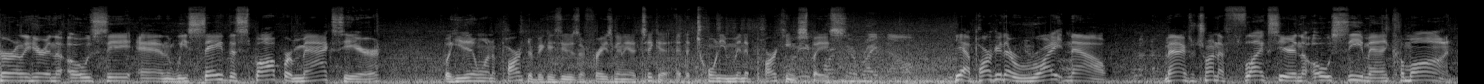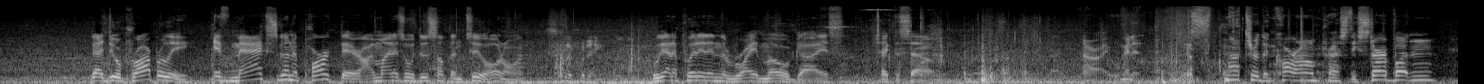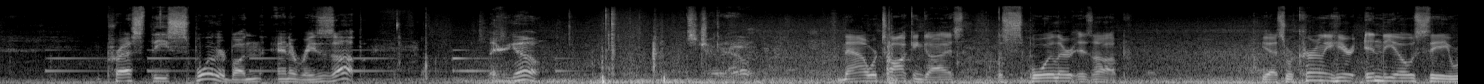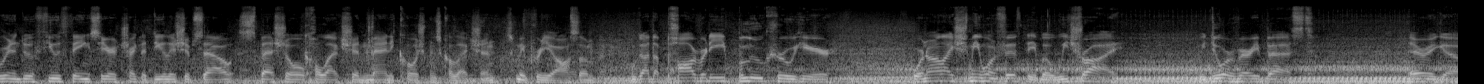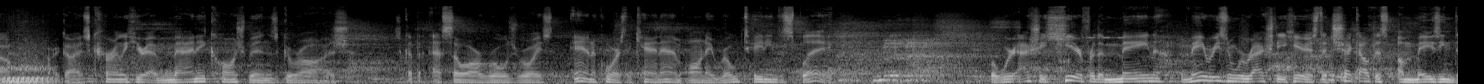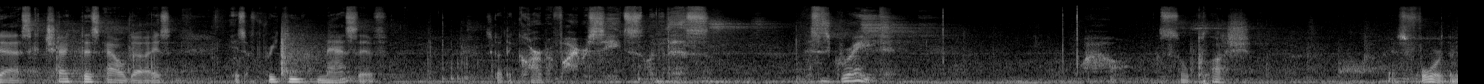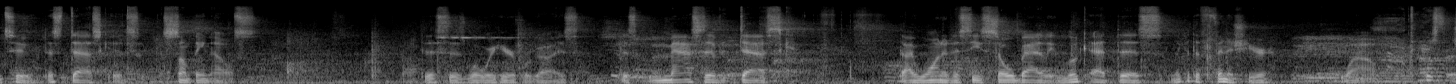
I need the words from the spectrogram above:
currently here in the OC and we saved the spot for Max here, but he didn't want to park there because he was afraid he's gonna get a ticket at the 20 minute parking space. right now. Yeah, park it there right now. Max, we're trying to flex here in the OC, man. Come on. We gotta do it properly. If Max is gonna park there, I might as well do something too. Hold on. We gotta put it in the right mode, guys. Check this out. All right, we're gonna not turn the car on, press the start button, press the spoiler button, and it raises up. There you go. Let's check it out. Now we're talking, guys. The spoiler is up. Yes, we're currently here in the OC. We're gonna do a few things here, check the dealerships out. Special collection, Manny Khoshbin's collection. It's gonna be pretty awesome. We got the Poverty Blue Crew here. We're not like Shmee150, but we try. We do our very best. There we go. Right, guys, currently here at Manny Khoshbin's garage. It's got the SOR Rolls Royce and, of course, the Can-Am on a rotating display. But we're actually here for the main, the main reason we're actually here is to check out this amazing desk. Check this out, guys. It's freaking massive. It's got the carbon fiber seats. Look at this. This is great. Wow, so plush. There's four of them too. This desk is something else. This is what we're here for, guys. This massive desk that I wanted to see so badly. Look at this. Look at the finish here. Wow. There's the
